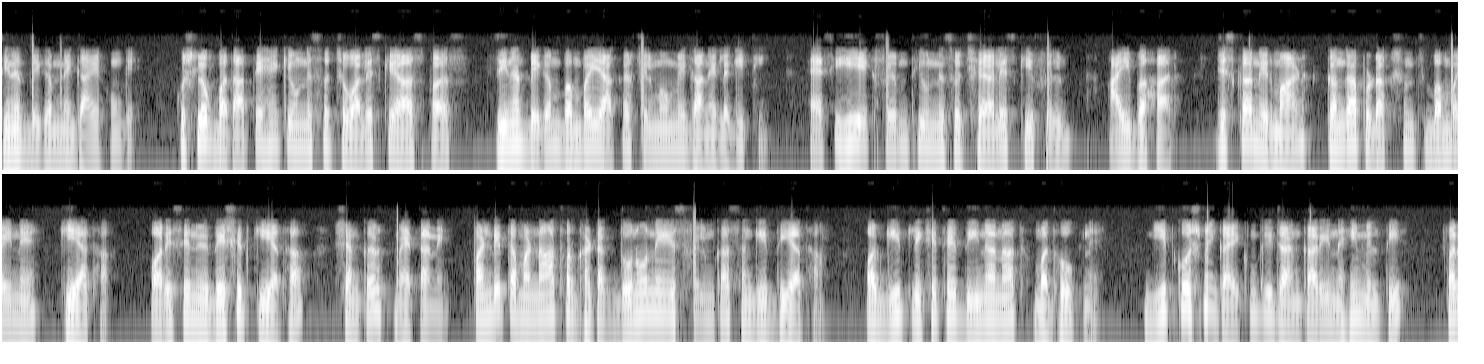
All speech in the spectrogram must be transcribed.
जीनत बेगम ने गाए होंगे। कुछ लोग बताते हैं कि 1944 के आसपास जीनत बेगम बम्बई आकर फ़िल्मों में गाने लगी थी। ऐसी ही एक फ़िल्म थी 1946 की फ़िल्म आई बहार, जिसका निर्माण गंगा प्रोडक्शंस बम्बई ने किया था। और इसे निर्देशित किया था शंकर मेहता ने। पंडित अमरनाथ और घटक दोनों ने इस फ़िल्म का संगीत दिया था और गीत लिखे थे दीनानाथ मधोक ने। गीत कोश में गायकों की जानकारी नहीं मिलती, पर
